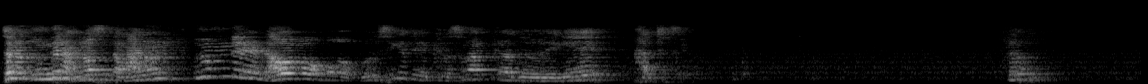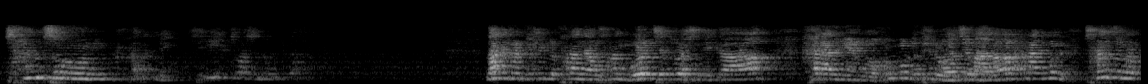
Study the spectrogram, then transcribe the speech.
저는 음대는 안 나왔습니다만은 음대를 나오고 뭐, 뭐 세계적인 그 성악가들에게 가르쳤어요. 여러분, 찬송은 하나님이 제일 좋아하시는 겁니다. 이걸 느끼는 하나님하고 사람 뭘 제일 좋아하십니까? 하나님의 뭐 헌금도 필요하지만 하나님은 찬송을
